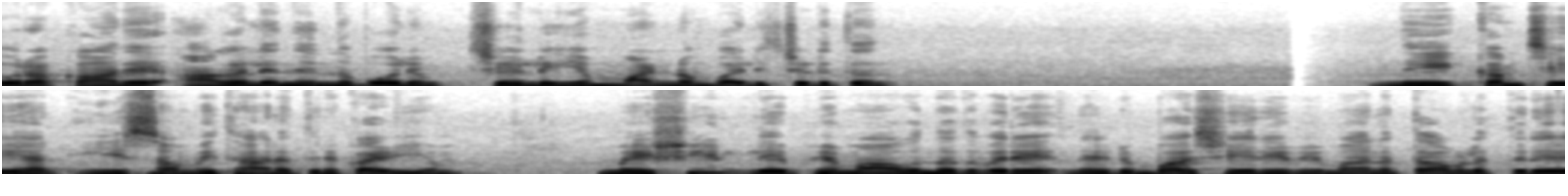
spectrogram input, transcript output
തുറക്കാതെ അകലെ നിന്ന് പോലും ചെളിയും മണ്ണും വലിച്ചെടുത്ത് നീക്കം ചെയ്യാൻ ഈ സംവിധാനത്തിന് കഴിയും. മെഷീൻ ലഭ്യമാകുന്നതുവരെ നെടുമ്പാശ്ശേരി വിമാനത്താവളത്തിലെ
